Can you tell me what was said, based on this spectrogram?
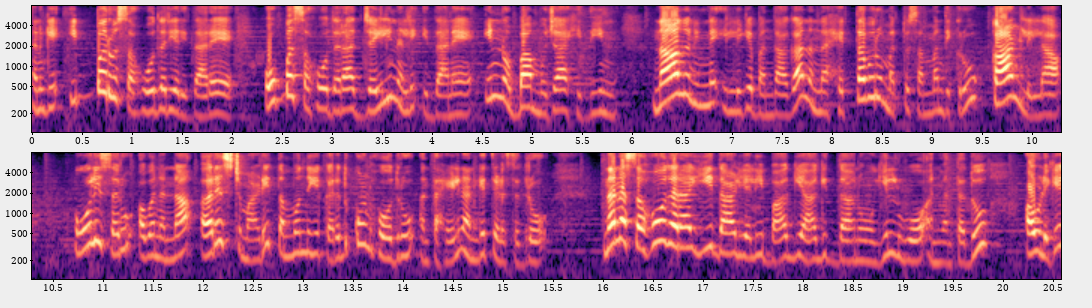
ನನಗೆ ಇಬ್ಬರು ಸಹೋದರಿಯರಿದ್ದಾರೆ. ಒಬ್ಬ ಸಹೋದರ ಜೈಲಿನಲ್ಲಿ ಇದ್ದಾನೆ, ಇನ್ನೊಬ್ಬ ಮುಜಾಹಿದ್ದೀನ್ ನಾನು ನಿನ್ನೆ ಇಲ್ಲಿಗೆ ಬಂದಾಗ ನನ್ನ ಹೆತ್ತವರು ಮತ್ತು ಸಂಬಂಧಿಕರು ಕಾಣಲಿಲ್ಲ. ಪೊಲೀಸರು ಅವನನ್ನ ಅರೆಸ್ಟ್ ಮಾಡಿ ತಮ್ಮೊಂದಿಗೆ ಕರೆದುಕೊಂಡು ಹೋದ್ರು ಅಂತ ಹೇಳಿ ನನಗೆ ತಿಳಿಸಿದ್ರು. ನನ್ನ ಸಹೋದರ ಈ ದಾಳಿಯಲ್ಲಿ ಭಾಗಿಯಾಗಿದ್ದಾನೋ ಇಲ್ವೋ ಅನ್ನುವಂಥದ್ದು ಅವಳಿಗೆ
